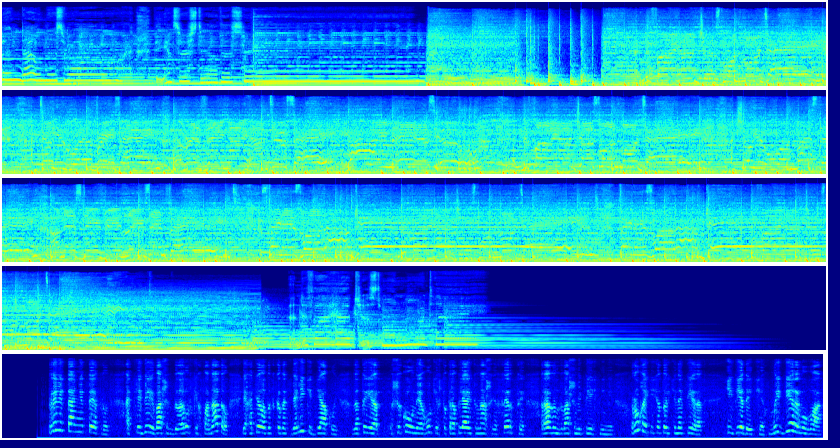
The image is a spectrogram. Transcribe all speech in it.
been down this road. The answer's still the same. издание Тепрут. От себе и ваших белорусских фанатов я хотела бы сказаць вялікі дзякуй за тыя шыкоўныя гукі, что трапляюць у наши сэрцы разом с вашими песнями. Рухайцеся а только наперед и ведайте, мы верим у вас.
